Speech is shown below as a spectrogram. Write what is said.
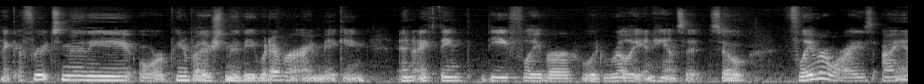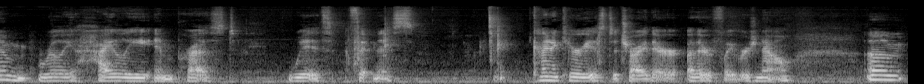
like a fruit smoothie or peanut butter smoothie, whatever I'm making. And I think the flavor would really enhance it. So flavor wise, I am really highly impressed with Fitmiss. Kind of curious to try their other flavors now. Um,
